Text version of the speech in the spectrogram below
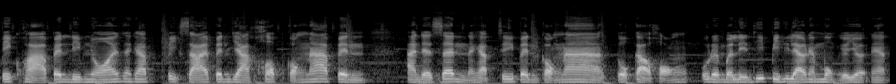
ปีกขวาเป็นลิมน้อยนะครับปีกซ้ายเป็นยาขอบกองหน้าเป็น อันเดอร์เซนนะครับที่เป็นกองหน้าตัวเก่าของอุเดนเบอร์ลินที่ปีที่แล้วเนี่ยหม่งเยอะๆนะครับ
